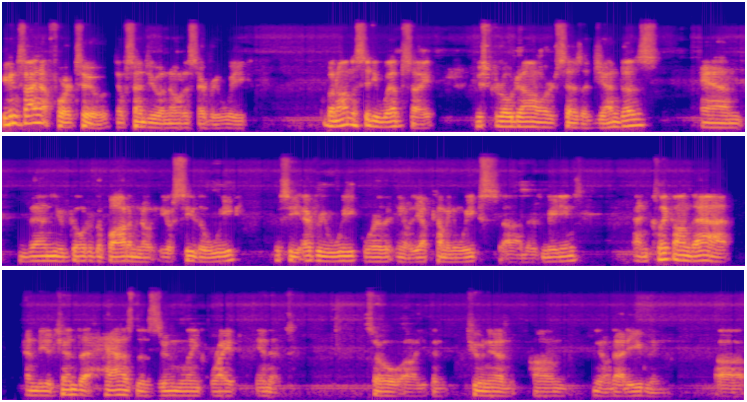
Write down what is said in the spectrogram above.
You can sign up for it too. They'll send you a notice every week. But on the city website, you scroll down where it says agendas, and then you go to the bottom. You'll see the week. You'll see every week where the, you know the upcoming weeks uh, there's meetings, and click on that, and the agenda has the Zoom link right in it. So uh, you can tune in on you know that evening. Uh,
